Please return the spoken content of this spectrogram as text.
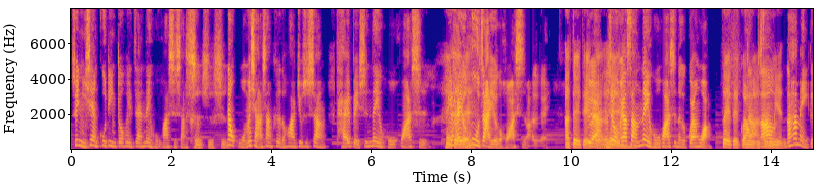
所以你现在固定都会在内湖花市上课。是是是。那我们想要上课的话，就是上台北市内湖花市，因为还有木栅也有个花市嘛，对不对？啊，对对对啊，所以我们要上内湖花市那个官网，对对官网上面，然后它每个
